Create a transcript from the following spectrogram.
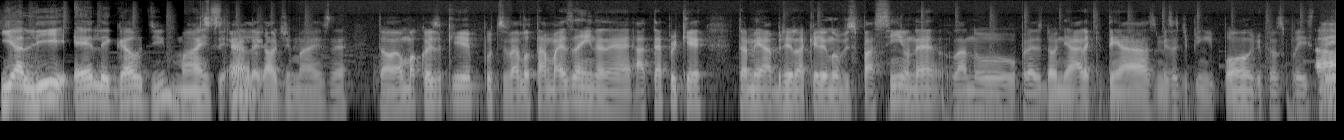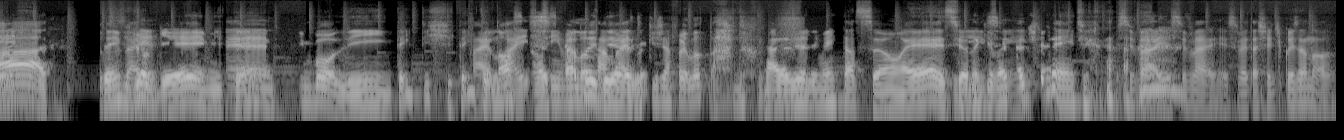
E ali é legal demais, Sim, cara. É legal demais, né? Então é uma coisa que, putz, vai lotar mais ainda, né? Até porque também abriram aquele novo espacinho, né? Lá no prédio da Uniara, que tem as mesas de ping-pong, tem os Playstation. Ah, tem videogame, É. tem pimbolim, tem, ixi, tem vai, tudo. Nossa, aí vai sim vai lotar doideira mais do que já foi lotado. Área de alimentação. É, esse ano Sim, aqui vai sim. estar diferente. Esse vai, esse vai. Esse vai estar cheio de coisa nova.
